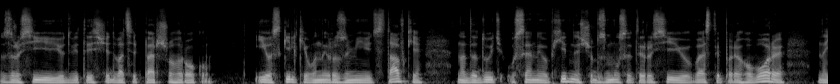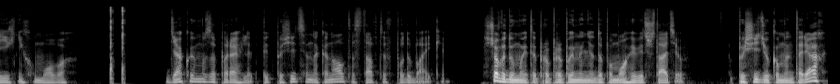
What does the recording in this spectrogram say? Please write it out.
з Росією 2021 року. І оскільки вони розуміють ставки, нададуть усе необхідне, щоб змусити Росію вести переговори на їхніх умовах. Дякуємо за перегляд. Підпишіться на канал та ставте вподобайки. Що ви думаєте про припинення допомоги від штатів? Пишіть у коментарях.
